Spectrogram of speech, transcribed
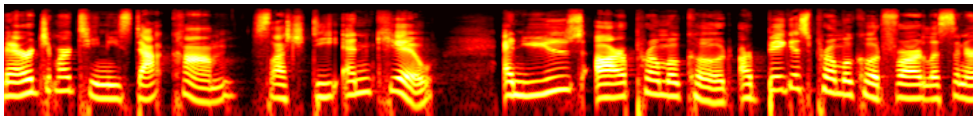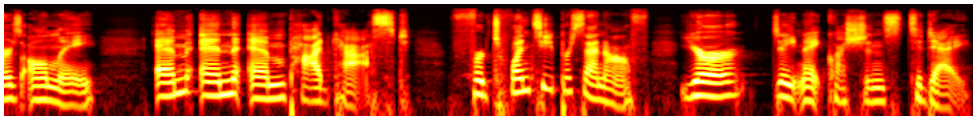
marriagemartinis.com slash DNQ and use our promo code, our biggest promo code for our listeners only, MNM Podcast, for 20% off your date night questions today.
